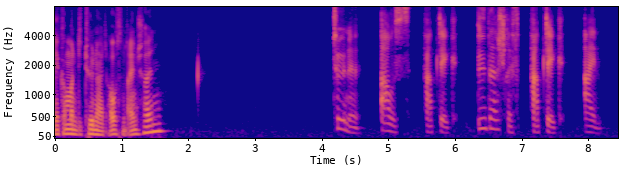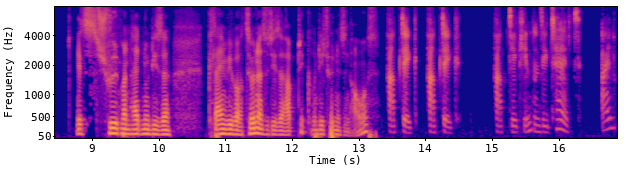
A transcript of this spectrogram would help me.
Hier kann man die Töne halt aus- und einschalten. Töne, aus, Haptik, Überschrift, Haptik, ein, Jetzt spült man halt nur diese kleinen Vibrationen, also diese Haptik, und die Töne sind aus. Haptik, Haptik, Haptik-Intensität, ein,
